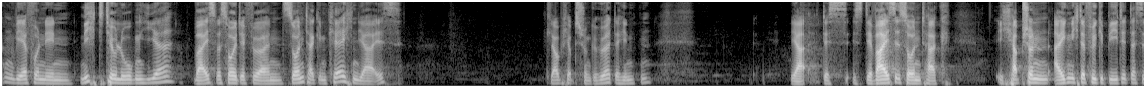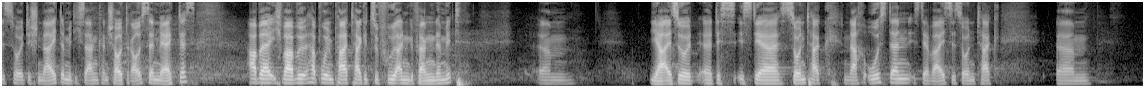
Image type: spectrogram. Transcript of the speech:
fragen, wer von den Nicht-Theologen hier weiß, was heute für ein Sonntag im Kirchenjahr ist. Ich glaube, ich habe es schon gehört da hinten. Ja, das ist der weiße Sonntag. Ich habe schon eigentlich dafür gebetet, dass es heute schneit, damit ich sagen kann, schaut raus, dann merkt das. Aber ich habe wohl ein paar Tage zu früh angefangen damit. Ähm, ja, also äh, das ist der Sonntag nach Ostern, ist der weiße Sonntag, ähm,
